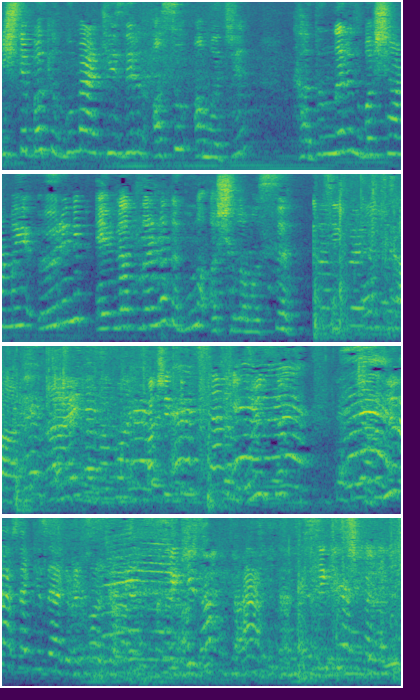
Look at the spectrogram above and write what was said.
İşte bakın bu merkezlerin asıl amacı kadınların başarmayı öğrenip evlatlarına da bunu aşılaması. Başka kim sen mi? O yüzden Sekiz. Sekiz çıkaralım.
